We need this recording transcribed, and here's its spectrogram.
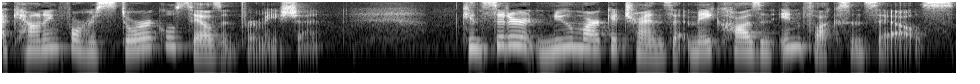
accounting for historical sales information. Consider new market trends that may cause an influx in sales.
